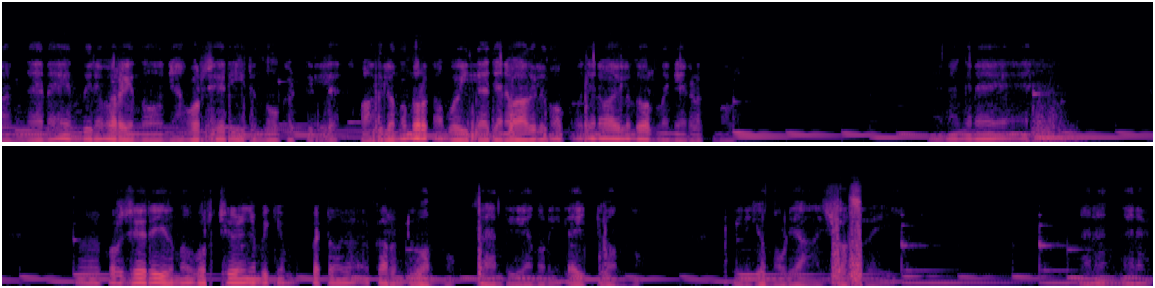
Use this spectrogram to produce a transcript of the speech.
അങ്ങനെ എന്തിനു പറയുന്നു? ഞാൻ കുറച്ച് നേരം ഇരുന്നു കട്ടില്ല. വാതിലൊന്നും തുറക്കാൻ പോയില്ല. ജനവാതിൽ നോക്കുമ്പോൾ ജനവാതിലും തുറന്ന് തന്നെയാണ് കിടക്കുന്നത്. ഞാനങ്ങനെ കുറച്ച് നേരം ഇരുന്നു. കുറച്ച് കഴിഞ്ഞപ്പോഴേക്കും പെട്ടെന്ന് കറണ്ട് വന്നു. ഫാൻ തിരിയാൻ തുടങ്ങി. ലൈറ്റ് വന്നു. എനിക്കൊന്നുകൂടി ആശ്വാസമായി. ഞാനങ്ങനെ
